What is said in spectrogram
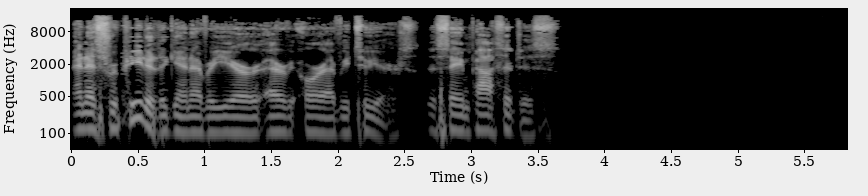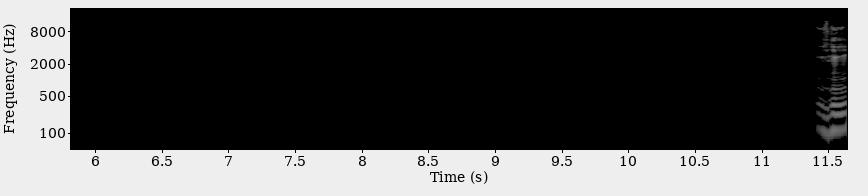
And it's repeated again every year every, or every two years, the same passages. Mm-hmm.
